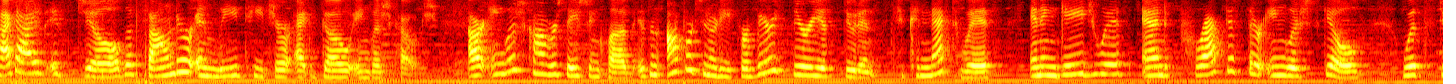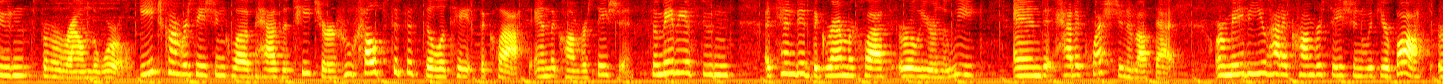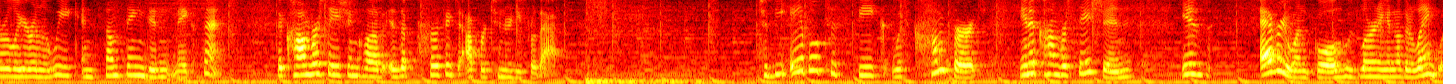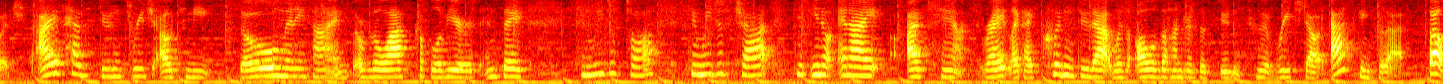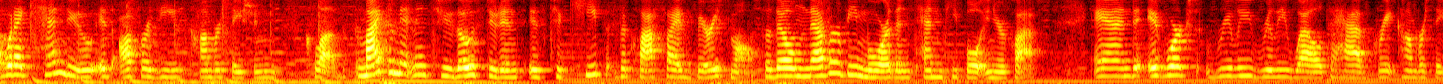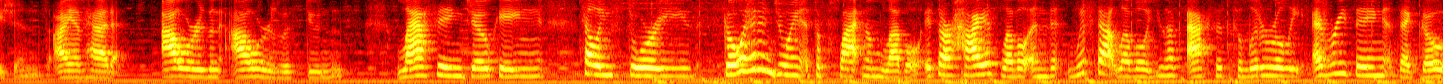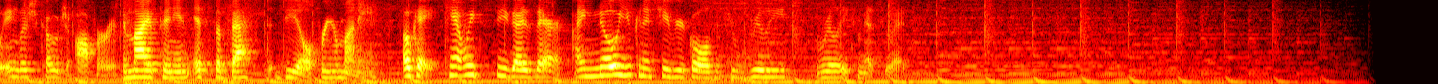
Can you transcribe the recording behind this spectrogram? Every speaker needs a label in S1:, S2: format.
S1: Hi guys, it's Jill, the founder and lead teacher at Go English Coach. Our English Conversation Club is an opportunity for very serious students to connect with and engage with and practice their English skills with students from around the world. Each conversation club has a teacher who helps to facilitate the class and the conversation. So maybe a student attended the grammar class earlier in the week and had a question about that. Or maybe you had a conversation with your boss earlier in the week and something didn't make sense. The Conversation Club is a perfect opportunity for that. To be able to speak with comfort in a conversation is everyone's goal who's learning another language. I've had students reach out to me so many times over the last couple of years and say, can we just talk? Can we just chat? Can, you know, and I, I can't, right? Like I couldn't do that with all of the hundreds of students who have reached out asking for that. But what I can do is offer these conversation club. My commitment to those students is to keep the class size very small. So there'll never be more than 10 people in your class and it works really, really well to have great conversations. I have had hours and hours with students, laughing, joking, telling stories. Go ahead and join at the platinum level. It's our highest level and th with that level you have access to literally everything that Go English Coach offers. In my opinion, it's the best deal for your money. Okay, can't wait to see you guys there. I know you can achieve your goals if you really, really commit to it.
